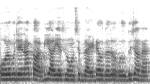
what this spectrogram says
और मुझे ना कार भी आ रही है सलोन से ब्राइड है, उधर उधर जाना है।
